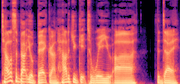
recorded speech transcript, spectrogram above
tell us about your background. How did you get to where you are today?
